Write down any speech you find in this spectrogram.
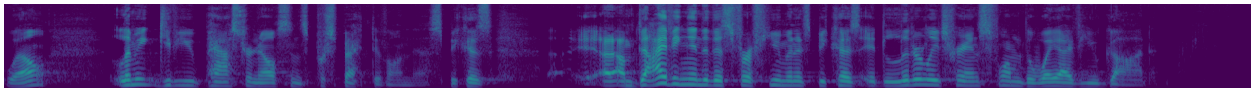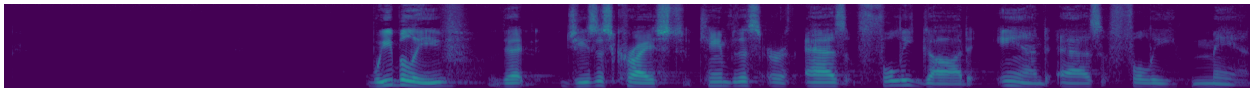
Well, let me give you Pastor Nelson's perspective on this because uh, I'm diving into this for a few minutes because it literally transformed the way I view God. We believe that Jesus Christ came to this earth as fully God and as fully man.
